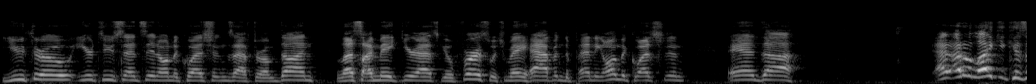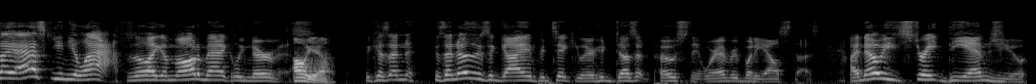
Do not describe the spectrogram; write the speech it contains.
you throw your two cents in on the questions after I'm done, unless I make your ass go first, which may happen depending on the question, and uh, I, I don't like it because I ask you and you laugh, so like I'm automatically nervous. oh yeah, because I because I know there's a guy in particular who doesn't post it where everybody else does. I know he straight DMs you,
